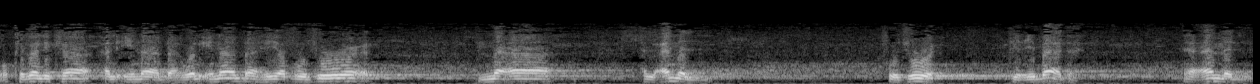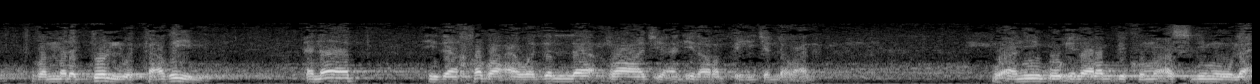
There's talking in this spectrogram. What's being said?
وكذلك الإنابة والإنابة هي الرجوع مع العمل رجوع في عبادة عمل تضمن الذل والتعظيم. أناب إذا خضع وذل راجعا إلى ربه جل وعلا. وأنيبوا إلى ربكم وأسلموا له.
